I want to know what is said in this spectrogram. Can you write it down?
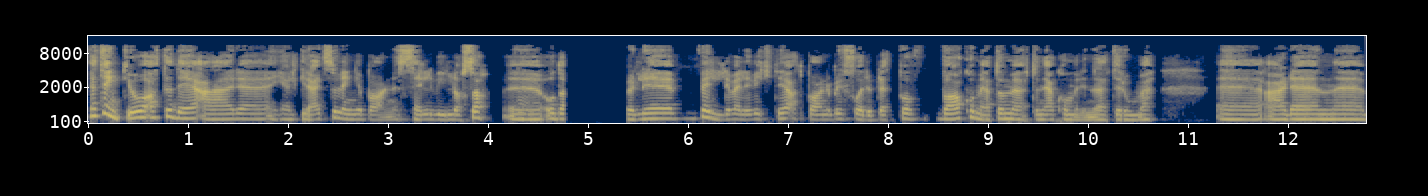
Jeg tenker jo at det er eh, helt greit så lenge barnet selv vil også. Mm. Uh, Og da er det selvfølgelig veldig, veldig viktig at barnet blir forberedt på hva kommer jeg til å møte når jeg kommer inn i dette rommet. Eh, Er det en, eh,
